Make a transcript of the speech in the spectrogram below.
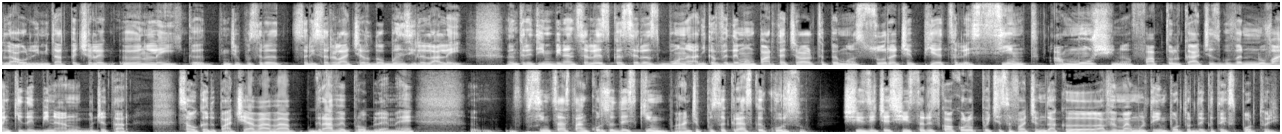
le-au limitat pe cele în lei, că început să săriseră la cer dobânzile la lei. Între timp, bineînțeles că se răzbună, adică vedem în partea cealaltă, pe măsură ce piețele simt, amușină faptul că acest guvern nu va închide bine anul bugetar sau că după aceea va avea grave probleme, simți asta în cursul de schimb. A început să crească cursul. Și ziceți și Stărescu acolo, păi ce să facem dacă avem mai multe importuri decât exporturi?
